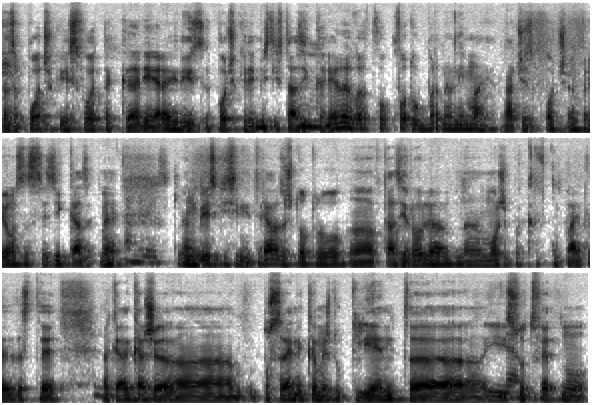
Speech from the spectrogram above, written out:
започва и своята кариера или започва да мисли в тази mm-hmm. кариера, в какво да обърне внимание. Значи започваме, примерно с език казахме, английски, английски си ни трябва, защото а, в тази роля а, може пък в компанията да сте, как да кажа, а, посредника между клиента и да. съответно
